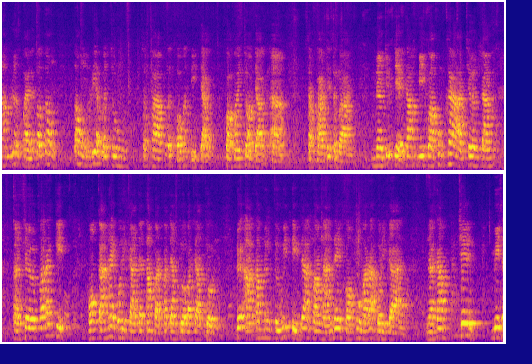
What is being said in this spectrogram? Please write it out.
ทำเรื่องไปแล้วก็ต้องต้องเรียกประชุมสภาเพื่อขอมติจากความเห็นชอบจากอ่าสภาเทศบาล 1.7 ครับ มีความคุ้มค่าเชิงการเชิงภารกิจของการให้บริการจะทำบัตรประจำตัวประชาชน โดยอาจคำนึงถึงมิติด้านความหนาแน่นของผู้มารับบริการนะครับ เช่น มีส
